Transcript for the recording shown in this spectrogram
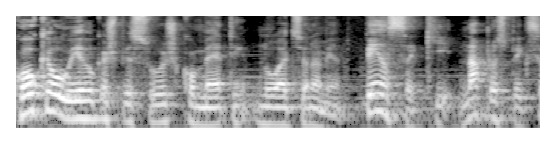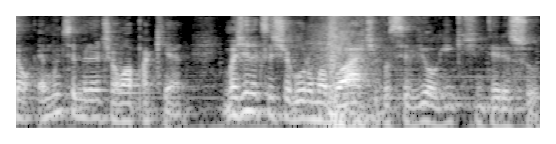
Qual que é o erro que as pessoas cometem no adicionamento? Pensa que na prospecção é muito semelhante a uma paquera. Imagina que você chegou numa boate e você viu alguém que te interessou.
